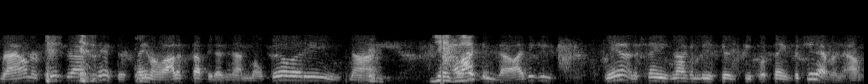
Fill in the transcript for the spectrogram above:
round or fifth round pick. They're saying a lot of stuff. He doesn't have mobility. He's not. Jake I like Locker. him though. I think he's. Yeah, they're saying he's not going to be as good as people think, but you never know.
